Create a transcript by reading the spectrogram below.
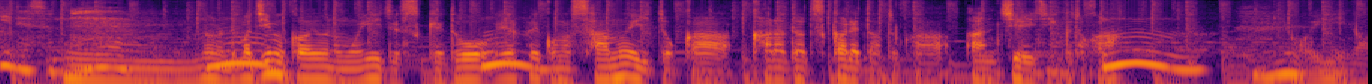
いいですうね。ん。なので、まあ、ジム通うのもいいですけど、うん。やっぱりこの寒いとか体疲れたとかアンチエイジングとか、うん、いいな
